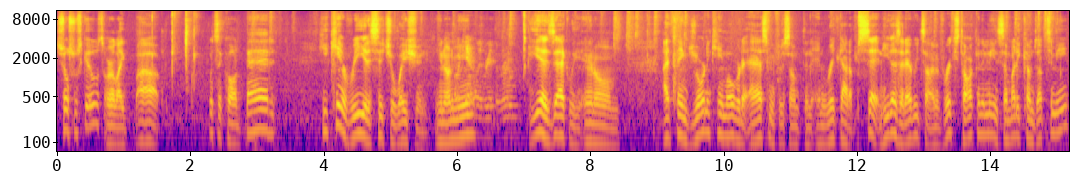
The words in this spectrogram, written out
social skills or like uh what's it called bad he can't read a situation you know what i mean Can't really read the room. yeah, exactly. And um, I think Jordan came over to ask me for something, and Rick got upset. And he does it every time. If Rick's talking to me and somebody comes up to me,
